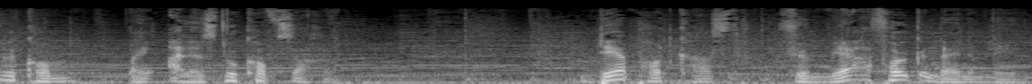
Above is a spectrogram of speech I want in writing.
willkommen bei Alles nur Kopfsache. Der Podcast für mehr Erfolg in deinem Leben.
